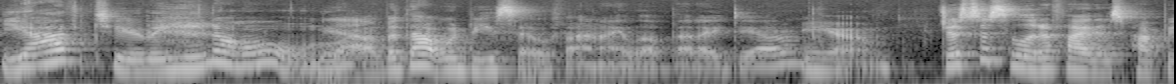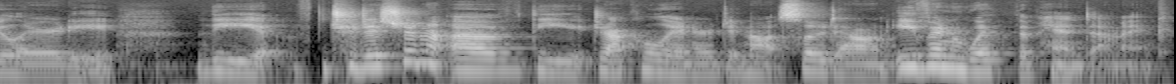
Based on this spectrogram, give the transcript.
You have to. They need a home. yeah, but that would be so fun. I love that idea. Yeah. Just to solidify this popularity, the tradition of the jack o' lantern did not slow down even with the pandemic.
